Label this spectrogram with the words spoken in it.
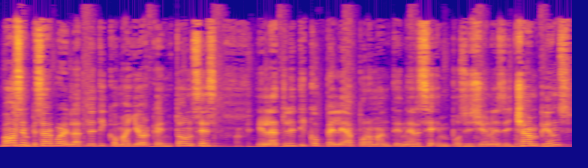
Vamos a empezar por el Atlético Mallorca. Entonces, el Atlético pelea por mantenerse en posiciones de Champions.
